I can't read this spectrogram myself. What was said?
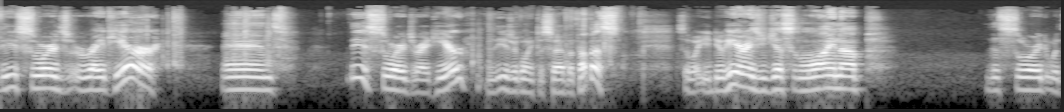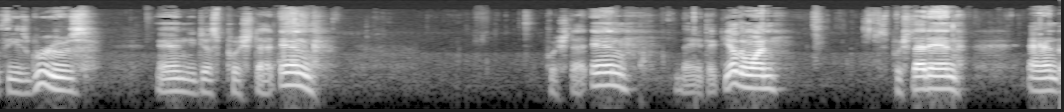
these swords right here and these swords right here, and these are going to serve a purpose. So what you do here is you just line up this sword with these grooves and you just push that in push that in then you take the other one just push that in and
